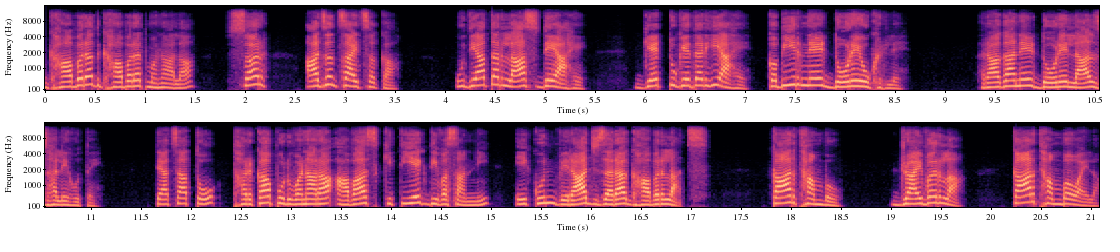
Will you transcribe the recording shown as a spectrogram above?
घाबरत घाबरत म्हणाला सर आजच जायचं का? उद्या तर लास्ट डे आहे. गेट टुगेदरही आहे. कबीरने डोळे उघडले. रागाने डोळे लाल झाले होते. त्याचा तो थरका पुरवणारा आवाज कितीएक दिवसांनी एकूण विराज जरा घाबरलाच. कार थांबव. ड्रायव्हरला. कार थांबवायला.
